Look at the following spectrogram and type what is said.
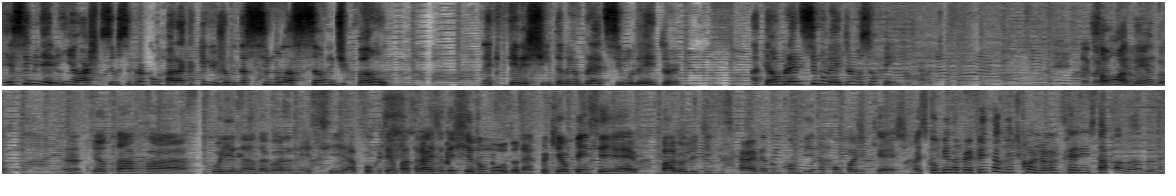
Esse mineirinho, eu acho que se você for comparar com aquele jogo da simulação de pão, né, que tem na Steam também, o Bread Simulator, até o Bread Simulator você ofende, cara. Só um adendo. Eu tava urinando agora nesse há pouco tempo atrás, eu deixei no mudo, né? Porque eu pensei, é, barulho de descarga não combina com podcast, mas combina perfeitamente com os jogos que a gente tá falando, né?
